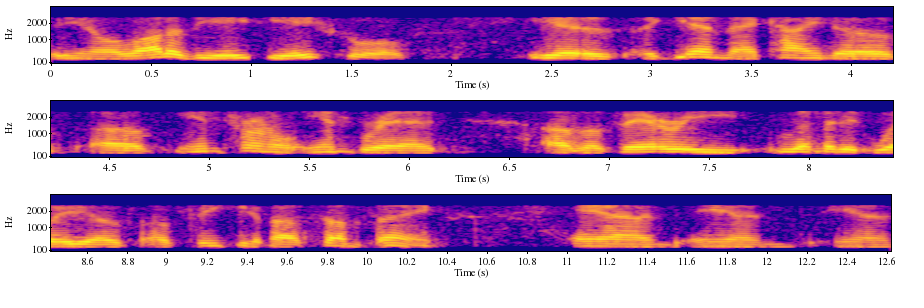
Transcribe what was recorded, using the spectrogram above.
you know a lot of the ATA schools is again that kind of of internal inbred of a very limited way of, of thinking about some things. And and and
